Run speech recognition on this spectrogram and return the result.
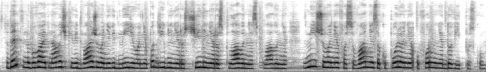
Студенти набувають навички відважування, відмірювання, подрібнення, розчинення, розплавлення, сплавлення, змішування, фасування, закупорювання, оформлення до відпуску.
